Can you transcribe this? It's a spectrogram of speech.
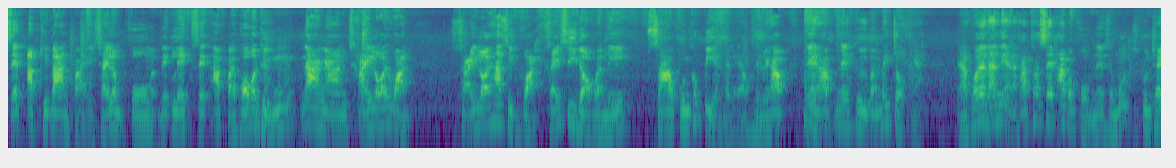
เซตอัพที่บ้านไปใช้ลำโพงแบบเล็กๆเซตอัพไปพอมาถึงหน้างานใช้ร้อยวัตต์ใช้ร้อยห้าสิบวัตต์ใช้ซีดอกแบบนี้ ซาวคุณก็เปลี่ยนไปแล้วเห็นไหมครับเนี่ยครับเนี่ยคือมันไม่จบไงนะเพราะฉะนั้นเนี่ยนะครับถ้าเซตอัพกับผมเนี่ยสมมติคุณใช้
